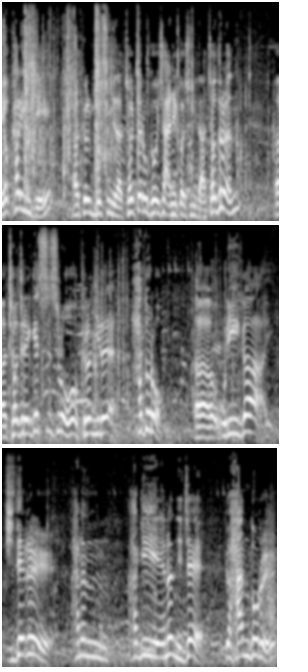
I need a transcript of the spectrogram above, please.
역할인지 아, 그걸 묻습니다. 절대로 그것이 아닐 것입니다. 저들은 어, 저들에게 스스로 그런 일을 하도록 어, 우리가 기대를 하는 하기에는 이제 그 한도를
